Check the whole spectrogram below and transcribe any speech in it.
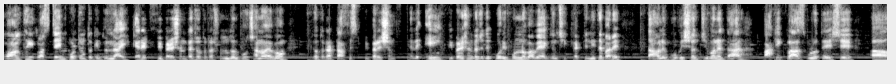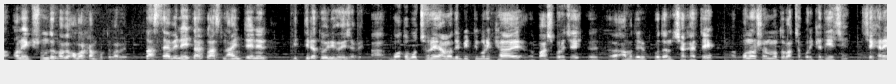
ওয়ান থেকে ক্লাস টেন পর্যন্ত কিন্তু নাই। ক্যারেট প্রিপারেশনটা যতটা সুন্দর গোছানো এবং যতটা টাফেস্ট প্রিপারেশন তাহলে এই প্রিপারেশনটা যদি পরিপূর্ণভাবে একজন শিক্ষার্থী নিতে পারে, তাহলে ভবিষ্যৎ জীবনে তার বাকি ক্লাসগুলোতে এসে অনেক সুন্দরভাবে ওভারকাম করতে পারবে। ক্লাস সেভেনেই তার ক্লাস নাইন টেনের ভিত্তিটা তৈরি হয়ে যাবে। গত বছরে আমাদের বৃত্তি পরীক্ষায় পাশ করেছে আমাদের প্রধান শাখাতে পনেরোশোর মতো বাচ্চা পরীক্ষা দিয়েছে, সেখানে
